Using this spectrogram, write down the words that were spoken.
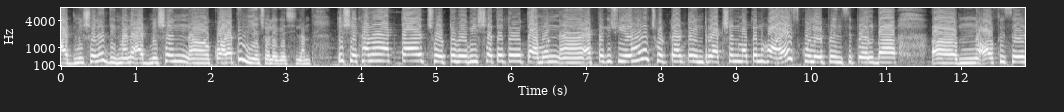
অ্যাডমিশনের দিন মানে অ্যাডমিশন করাতে নিয়ে চলে গেছিলাম। তো সেখানে একটা ছোট্ট বেবির সাথে তো তেমন একটা কিছু ইয়ে হয় না, ছোট্ট একটা ইন্টারাকশন মতন হয় স্কুলের প্রিন্সিপাল বা অফিসের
